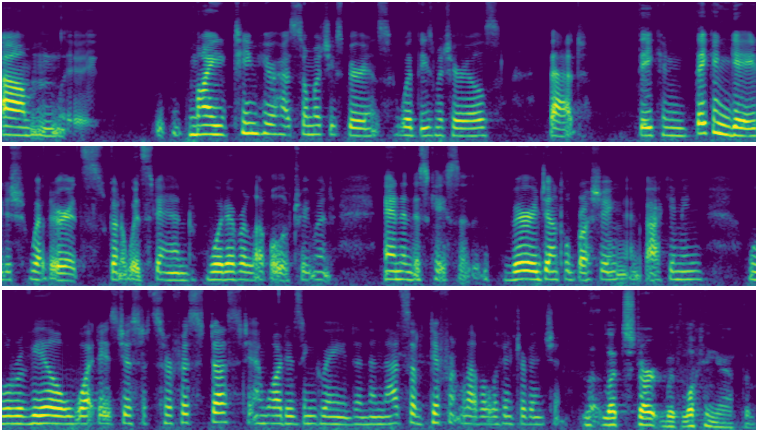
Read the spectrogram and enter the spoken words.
um, my team here has so much experience with these materials that they can they can gauge whether it's going to withstand whatever level of treatment. And in this case, very gentle brushing and vacuuming will reveal what is just a surface dust and what is ingrained, and then that's a different level of intervention. Let's start with looking at them.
